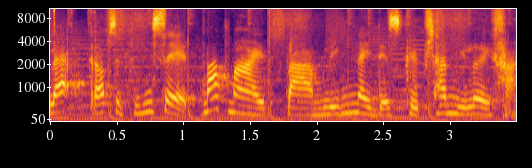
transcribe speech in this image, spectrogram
และรับสิทธิพิเศษมากมายตามลิงก์ใน description นี้เลยค่ะ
